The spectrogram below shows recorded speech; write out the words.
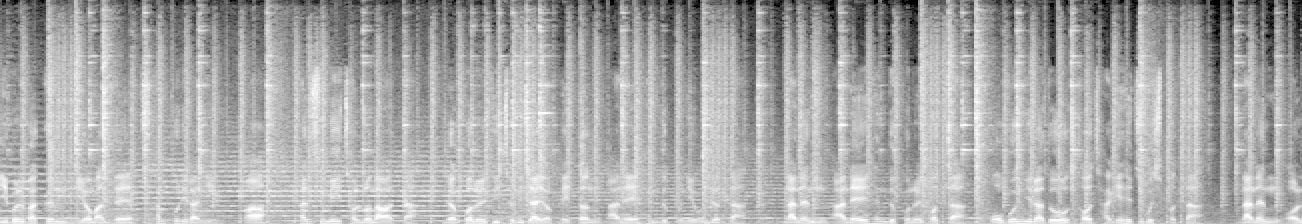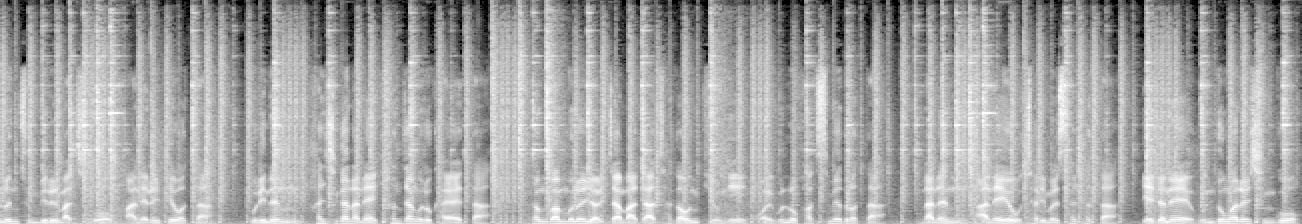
이불 밖은 위험한데 산불이라니. 아, 한숨이 절로 나왔다. 몇 번을 뒤척이자 옆에 있던 아내의 핸드폰이 울렸다. 나는 아내의 핸드폰을 껐다. 5분이라도 더 자게 해주고 싶었다. 나는 얼른 준비를 마치고 아내를 깨웠다. 우리는 1시간 안에 현장으로 가야 했다. 현관문을 열자마자 차가운 기운이 얼굴로 확 스며들었다. 나는 아내의 옷차림을 살폈다. 예전에 운동화를 신고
